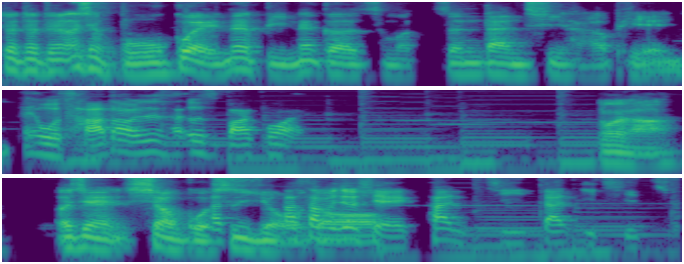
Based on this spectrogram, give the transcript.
对对对，而且不贵，那比那个什么蒸蛋器还要便宜。哎、欸，我查到了，这才二十八块。对啊，而且效果是有的、哦。它上面就写看鸡蛋一起煮。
